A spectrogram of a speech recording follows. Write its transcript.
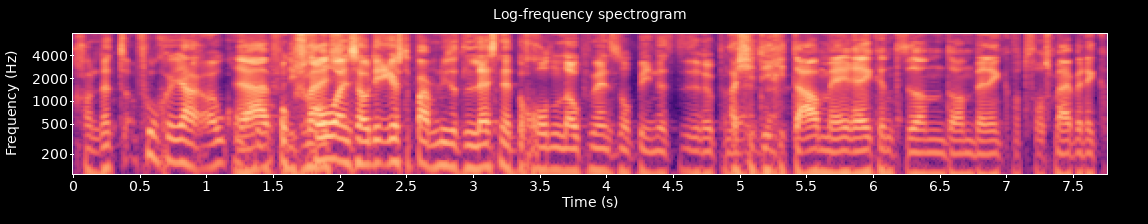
Gewoon net vroeger, ja, ook Ja, op, op die school meisjes- en zo. De eerste paar minuten dat de les net begon, lopen mensen nog binnen te druppelen. Als je digitaal meerekent, dan, dan ben ik, want volgens mij ben ik een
